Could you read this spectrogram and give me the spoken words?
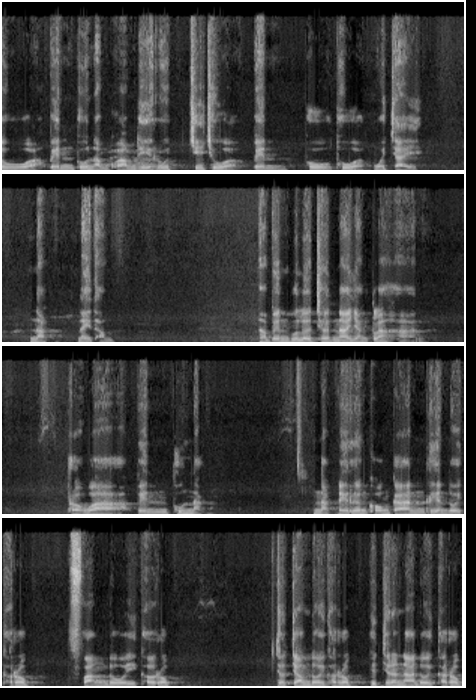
ตัวเป็นผู้นำความดีรู้ชี้ชั่ว เป็นผู้ทั่วหัวใจ หนักในธรรม เป็นผู้เลิศเชิดหน้าอย่างกล้าหาญเพราะว่าเป็นผู้หนัก หนักในเรื่องของการเรียนโดยเคารพ ฟังโดยเคารพ จดจำโดยเคารพ พิจารณาโดยเคารพ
